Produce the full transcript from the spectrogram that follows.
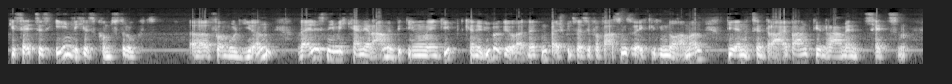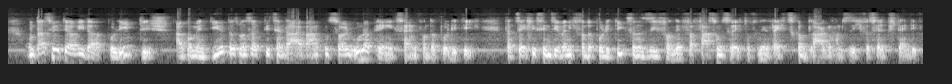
gesetzesähnliches Konstrukt äh, formulieren, weil es nämlich keine Rahmenbedingungen gibt, keine übergeordneten, beispielsweise verfassungsrechtlichen Normen, die einer Zentralbank den Rahmen setzen. Und das wird ja wieder politisch argumentiert, dass man sagt, die Zentralbanken sollen unabhängig sein von der Politik. Tatsächlich sind sie aber nicht von der Politik, sondern sie von den Verfassungsrechten und von den Rechtsgrundlagen haben sie sich verselbstständigt.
